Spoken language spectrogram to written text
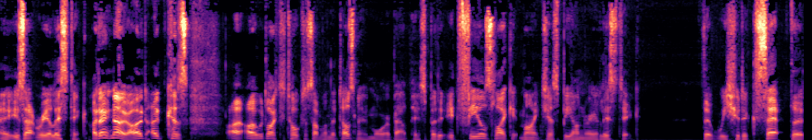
Uh, Is that realistic? I don't know. Because I, I, would like to talk to someone that does know more about this, but it, it feels like it might just be unrealistic. That we should accept that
